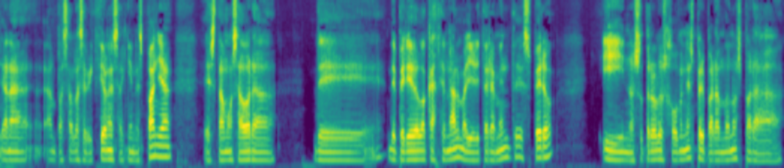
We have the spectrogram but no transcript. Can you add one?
Ya han, pasado las elecciones aquí en España. Estamos ahora de, de periodo vacacional mayoritariamente, espero. Y nosotros los jóvenes preparándonos para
